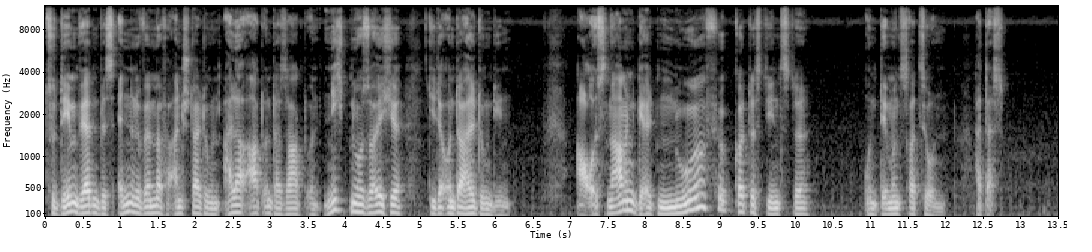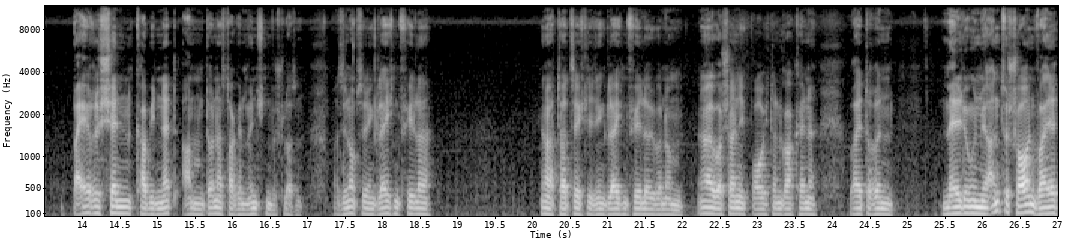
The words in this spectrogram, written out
Zudem werden bis Ende November Veranstaltungen aller Art untersagt und nicht nur solche, die der Unterhaltung dienen. Ausnahmen gelten nur für Gottesdienste und Demonstrationen, hat das bayerische Kabinett am Donnerstag in München beschlossen. Mal sehen, ob sie den gleichen Fehler, ja, tatsächlich den gleichen Fehler übernommen. Ja, wahrscheinlich brauche ich dann gar keine weiteren Meldungen mir anzuschauen, weil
